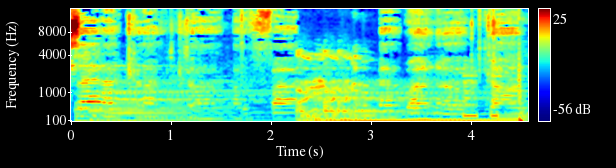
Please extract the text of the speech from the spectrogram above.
Said I can't cut the fire when I'm gone.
